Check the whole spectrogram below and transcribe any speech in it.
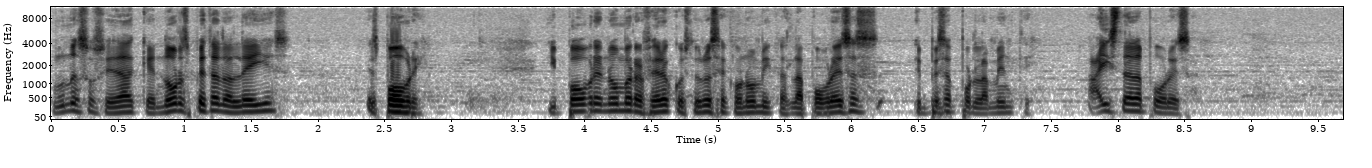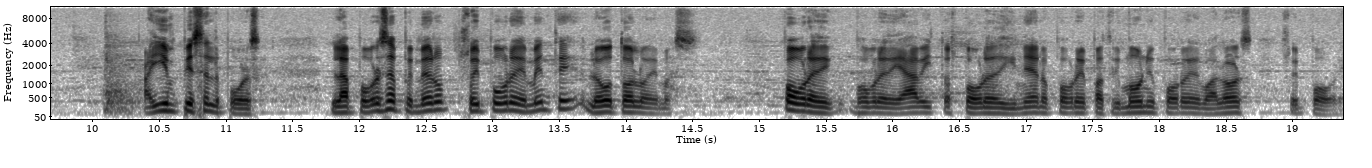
Una sociedad que no respeta las leyes es pobre. Y pobre no me refiero a cuestiones económicas. La pobreza empieza por la mente. Ahí está la pobreza. Ahí empieza la pobreza. La pobreza primero, soy pobre de mente, luego todo lo demás. Pobre de, pobre de hábitos, pobre de dinero, pobre de patrimonio, pobre de valores, soy pobre.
